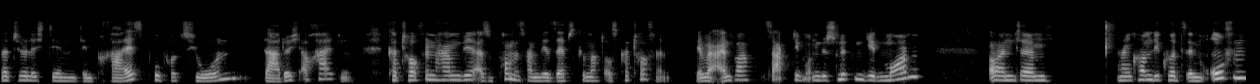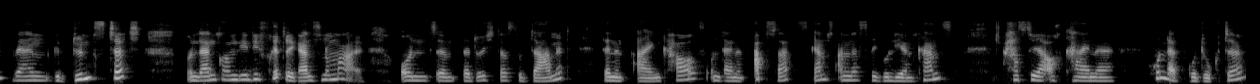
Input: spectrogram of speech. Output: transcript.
natürlich den, den Preis pro Portion dadurch auch halten. Kartoffeln haben wir, also Pommes haben wir selbst gemacht aus Kartoffeln. Die haben wir einfach, zack, die wurden geschnitten jeden Morgen. Und ähm, dann kommen die kurz in den Ofen, werden gedünstet und dann kommen die in die Fritte, ganz normal. Und ähm, dadurch, dass du damit deinen Einkauf und deinen Absatz ganz anders regulieren kannst, hast du ja auch keine 100 Produkte,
